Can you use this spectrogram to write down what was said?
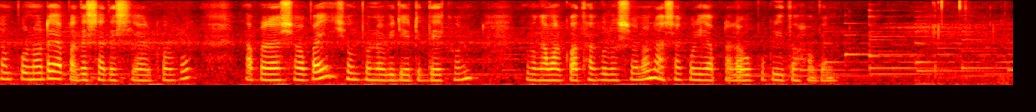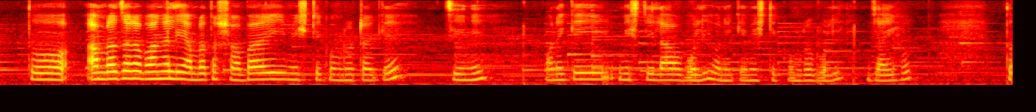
সম্পূর্ণটাই আপনাদের সাথে শেয়ার করব। আপনারা সবাই সম্পূর্ণ ভিডিওটি দেখুন এবং আমার কথাগুলো শুনুন, আশা করি আপনারা উপকৃত হবেন। তো আমরা যারা বাঙালি, আমরা তো সবাই মিষ্টি কুমড়োটাকে চিনি, অনেকেই মিষ্টি লাউ বলি, অনেকে মিষ্টি কুমড়ো বলি, যাই হোক। তো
